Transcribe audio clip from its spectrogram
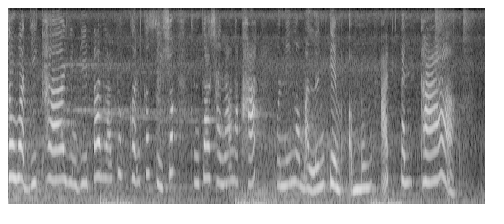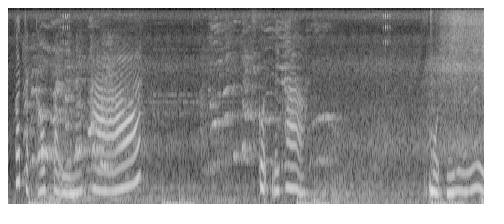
สวัสดีค่ะ ยินดีต้อนรับทุกคนเข้าสู่ช่องจินจ้าชาแนลนะคะ วันนี้เรามาเล่นเกม Among Us กันค่ะ ก็จะเข้าไปเลยนะคะ กดเลยค่ะ หมดนี้เลย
